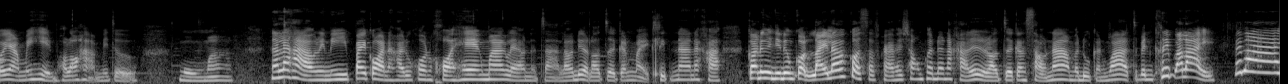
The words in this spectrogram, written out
ก็ยังไม่เห็น เพราะเราหาไม่เจอ งงมาก นั่นแหละค่ะ วันนี้ไปก่อนนะคะ ทุกคน คอแห้งมากแล้วนะจ๊ะ แล้วเดี๋ยวเราเจอกันใหม่คลิปหน้านะคะ ก่อนอื่นอย่าลืมกดไลค์แล้วก็กด subscribe ให้ช่องเพื่อนด้วยนะคะแล้วเดี๋ยวเราเจอกันเสาร์หน้ามาดูกันว่าจะเป็นคลิปอะไร บ๊ายบาย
